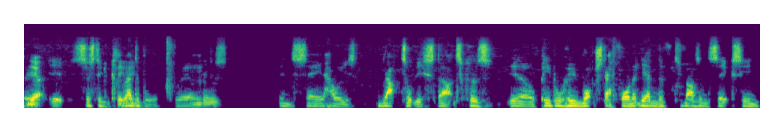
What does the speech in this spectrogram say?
It- Yeah. it's just incredible, really, Mhm. just insane how he's wrapped up these stats. Because you know, people who watched F1 at the end of 2006 seen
